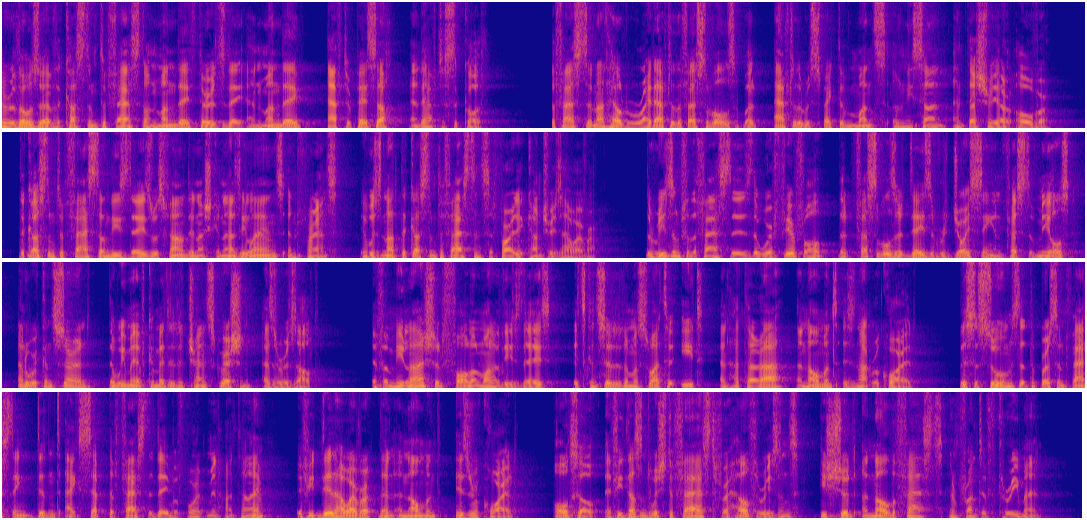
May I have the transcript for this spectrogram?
There are those who have the custom to fast on Monday, Thursday, and Monday, after Pesach, and after Sukkot. The fasts are not held right after the festivals, but after the respective months of Nisan and Tashri are over. The custom to fast on these days was found in Ashkenazi lands and France. It was not the custom to fast in Sephardic countries, however. The reason for the fast is that we're fearful that festivals are days of rejoicing and festive meals, and we're concerned that we may have committed a transgression as a result. If a milah should fall on one of these days, it's considered a miswa to eat, and hatara, annulment, is not required. This assumes that the person fasting didn't accept the fast the day before at minha time. If he did, however, then annulment is required. Also, if he doesn't wish to fast for health reasons, he should annul the fasts in front of three men.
